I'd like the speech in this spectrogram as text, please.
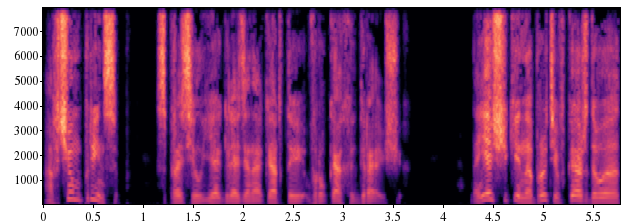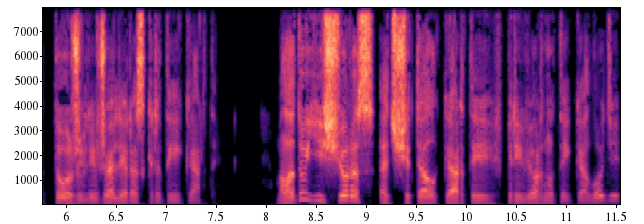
«А в чем принцип?» — спросил я, глядя на карты в руках играющих. На ящике напротив каждого тоже лежали раскрытые карты. Молодой еще раз отсчитал карты в перевернутой колоде,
